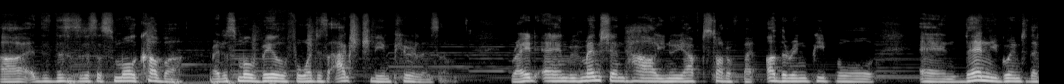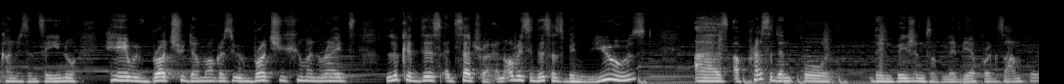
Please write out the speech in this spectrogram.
Uh, this is just a small cover, right, a small veil for what is actually imperialism right? And we've mentioned how you know you have to start off by othering people, and then you go into the countries and say, you know, hey, we've brought you democracy, we've brought you human rights, look at this, etc. And obviously, this has been used as a precedent for the invasions of Libya, for example,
